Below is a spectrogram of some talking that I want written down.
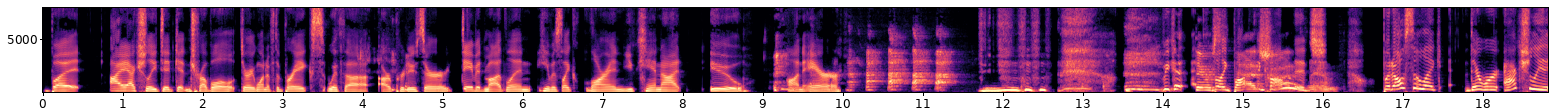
But i actually did get in trouble during one of the breaks with uh, our producer david modlin. He was like lauren you cannot ew on air because there was like Boston College. but also like there were actually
